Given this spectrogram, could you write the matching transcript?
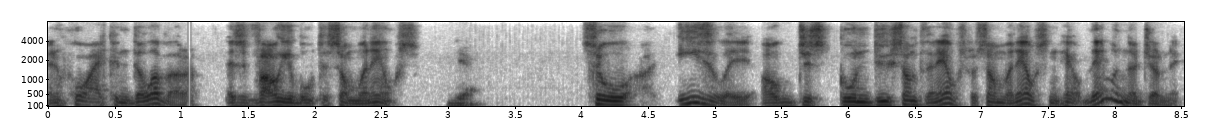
and what I can deliver is valuable to someone else. Yeah. So easily, I'll just go and do something else for someone else and help them on their journey.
